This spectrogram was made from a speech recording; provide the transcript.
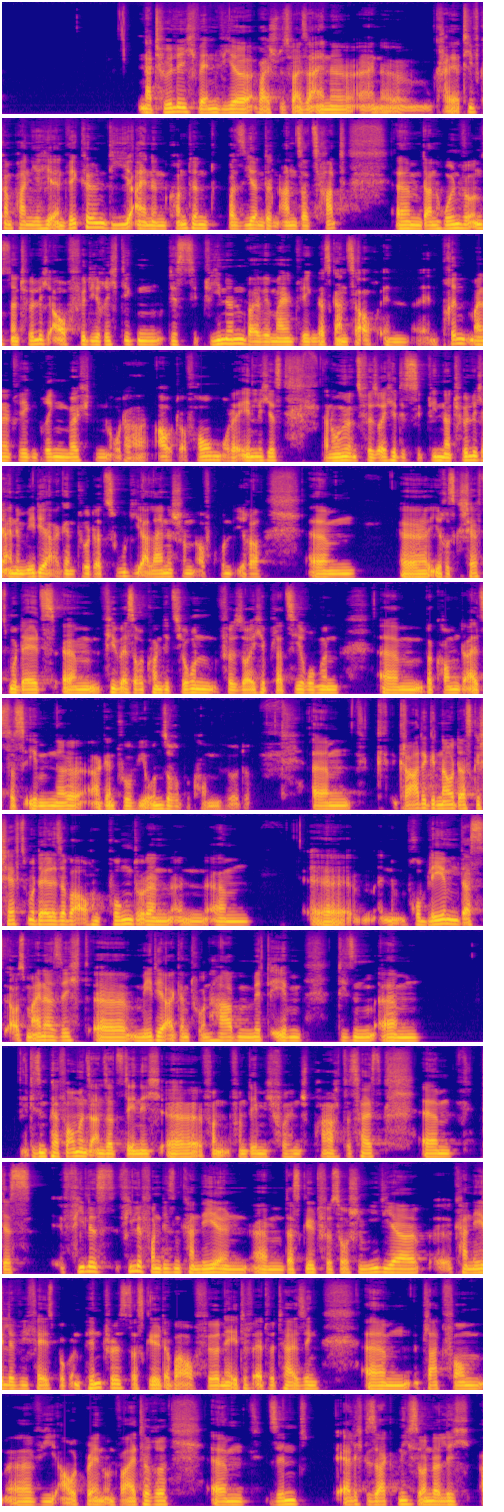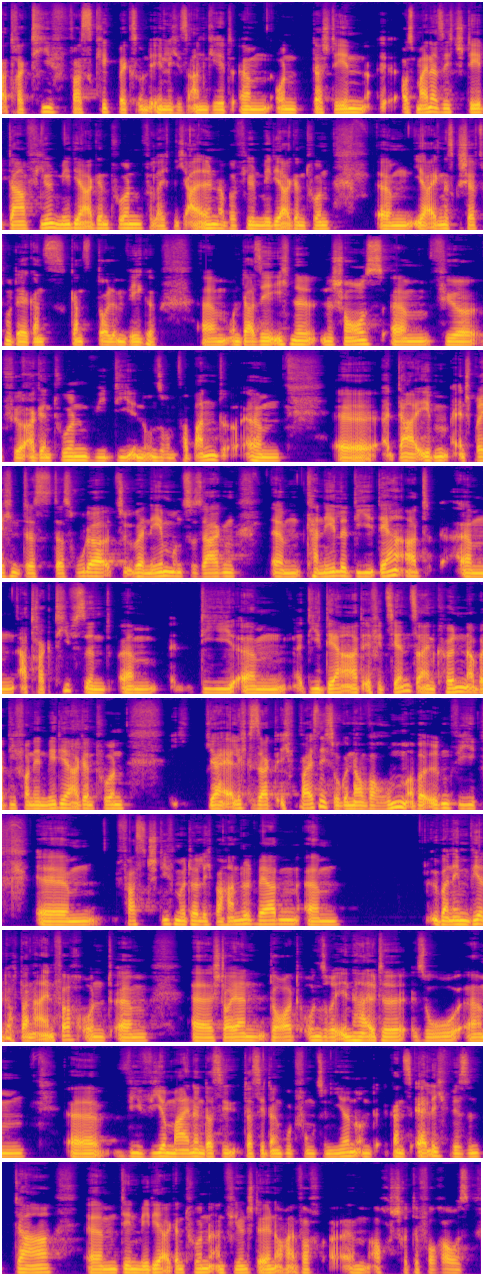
natürlich, wenn wir beispielsweise eine, eine Kreativkampagne hier entwickeln, die einen Content-basierenden Ansatz hat, ähm, dann holen wir uns natürlich auch für die richtigen Disziplinen, weil wir meinetwegen das Ganze auch in, in Print meinetwegen bringen möchten oder out of home oder ähnliches, dann holen wir uns für solche Disziplinen natürlich eine Mediaagentur dazu, die alleine schon aufgrund ihrer ähm, äh, ihres Geschäftsmodells ähm, viel bessere Konditionen für solche Platzierungen ähm, bekommt, als das eben eine Agentur wie unsere bekommen würde. Ähm, Gerade genau das Geschäftsmodell ist aber auch ein Punkt oder ein, ein, ähm, äh, ein Problem, das aus meiner Sicht äh, Mediaagenturen haben mit eben diesem ähm, diesem Performance-Ansatz, den ich äh, von von dem ich vorhin sprach. Das heißt, ähm, das vieles, viele von diesen Kanälen, ähm, das gilt für Social Media äh, Kanäle wie Facebook und Pinterest, das gilt aber auch für Native Advertising ähm, Plattformen äh, wie Outbrain und weitere, ähm, sind ehrlich gesagt nicht sonderlich attraktiv, was Kickbacks und ähnliches angeht. Ähm, und da stehen, äh, aus meiner Sicht steht da vielen Mediaagenturen, vielleicht nicht allen, aber vielen Mediaagenturen ähm, ihr eigenes Geschäftsmodell ganz, ganz doll im Wege. Ähm, und da sehe ich eine, eine Chance ähm, für, für Agenturen wie die in unserem Verband, ähm, äh, da eben entsprechend das, das Ruder zu übernehmen und zu sagen, ähm, Kanäle, die derart ähm, attraktiv sind, ähm, die, ähm, die derart effizient sein können, aber die von den Mediaagenturen ja, ehrlich gesagt, ich weiß nicht so genau warum, aber irgendwie ähm, fast stiefmütterlich behandelt werden. Ähm, übernehmen wir doch dann einfach und ähm, äh, steuern dort unsere Inhalte so, ähm, äh, wie wir meinen, dass sie, dass sie dann gut funktionieren. Und ganz ehrlich, wir sind da ähm, den Mediaagenturen an vielen Stellen auch einfach ähm, auch Schritte voraus.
